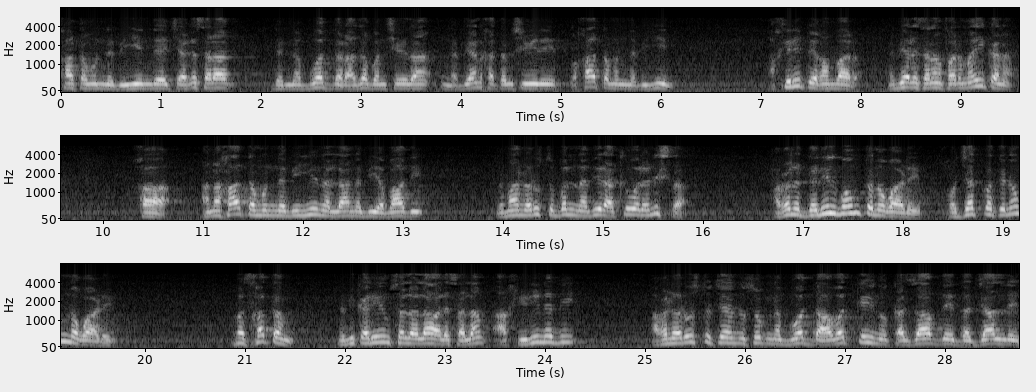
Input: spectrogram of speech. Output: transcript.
خاتم النبیین دی چې هغه سره د نبوت دروازه بند شوې ده نبيان ختم شوي دي او خاتم النبيين اخري پیغمبر نبی عليه السلام فرمایي کنه ها انا خاتم النبيين الله نبي آبادي زمان رسول بل نبی راتلو ولا نشتا هغه دلیل بوم ته نغواړي حجت پته نوم نغواړي بس ختم نبی کریم صلی الله علیه وسلم اخیری نبی هغه نرستو چې نو څوک نبوت دعوت کوي نو کذاب دی دجال دی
